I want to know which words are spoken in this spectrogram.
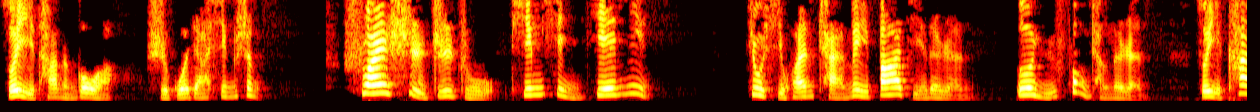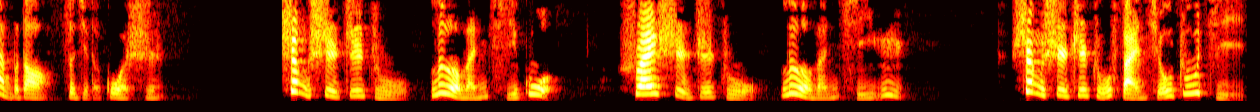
所以他能够啊使国家兴盛。衰世之主听信奸佞。就喜欢谄媚巴结的人，阿谀奉承的人，所以看不到自己的过失。盛世之主乐闻其过，衰世之主乐闻其誉。盛世之主反求诸己，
